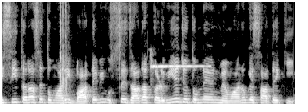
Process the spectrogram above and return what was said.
इसी तरह से तुम्हारी बातें भी उससे ज़्यादा कड़वी है जो तुमने इन मेहमानों के साथ की।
